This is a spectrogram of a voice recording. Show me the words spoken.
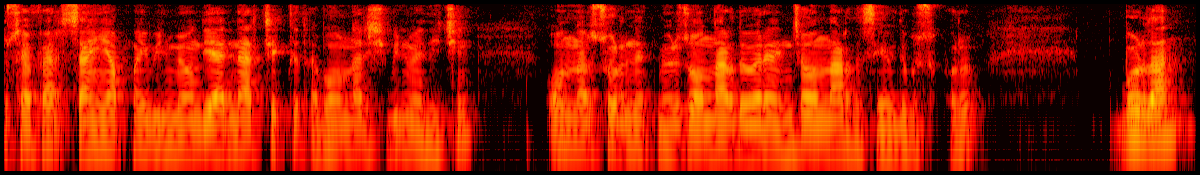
Bu sefer sen yapmayı bilmiyorsun diyenler çıktı tabi. Onlar işi bilmediği için onları sorun etmiyoruz. Onlar da öğrenince onlar da sevdi bu sporu. Buradan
